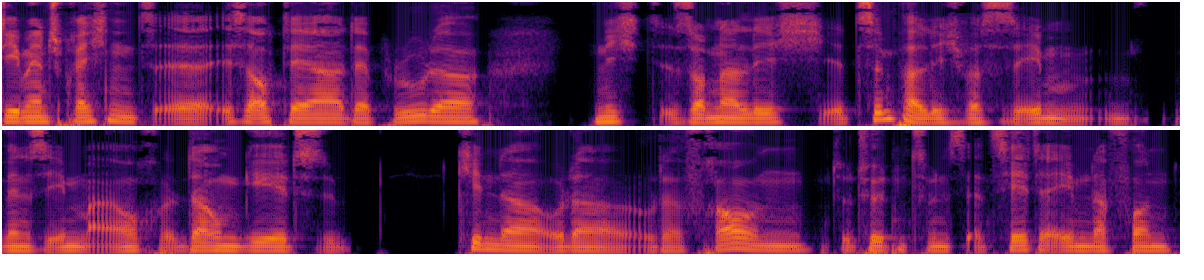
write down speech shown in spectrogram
dementsprechend äh, ist auch der, der Bruder nicht sonderlich zimperlich, was es eben, wenn es eben auch darum geht, Kinder oder, oder Frauen zu töten, zumindest erzählt er eben davon,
